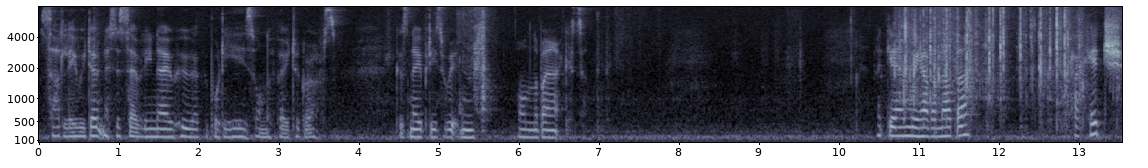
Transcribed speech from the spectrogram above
Sadly, we don't necessarily know who everybody is on the photographs because nobody's written on the back. Again, we have another package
